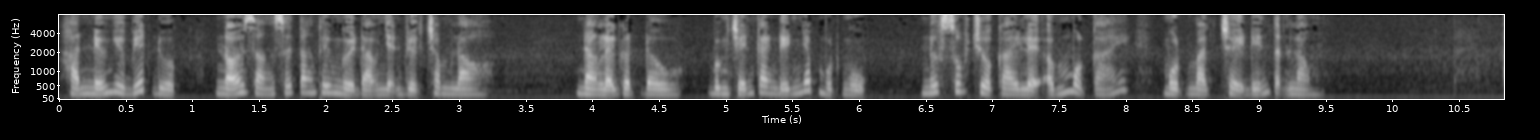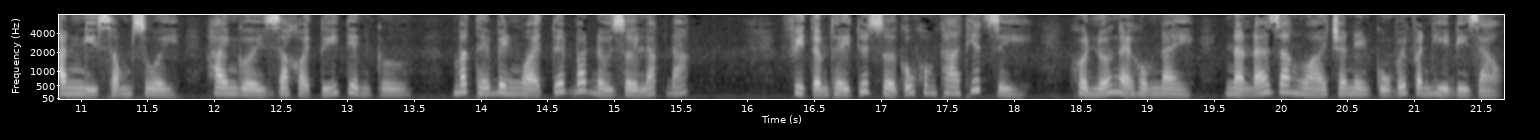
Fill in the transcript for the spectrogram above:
Hắn nếu như biết được, nói rằng sẽ tăng thêm người đạo nhận việc chăm lo. Nàng lại gật đầu, bưng chén canh đến nhấp một ngụm. Nước súp chua cay lại ấm một cái, một mạch chảy đến tận lòng. Ăn nghỉ xong xuôi, hai người ra khỏi túy tiên cư. Mắt thấy bên ngoài tuyết bắt đầu rơi lác đác phi tâm thấy tuyết rơi cũng không tha thiết gì. Hơn nữa ngày hôm nay, nàng đã ra ngoài cho nên cùng với vân hy đi dạo.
